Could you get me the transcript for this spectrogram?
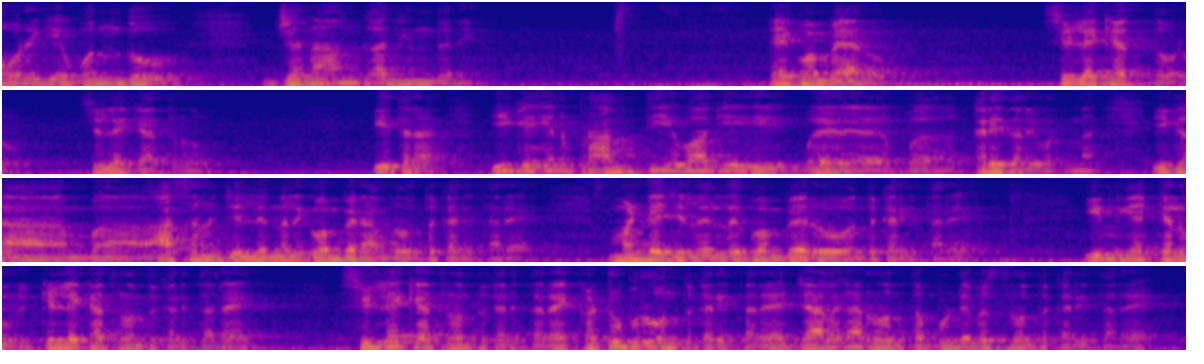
ಅವರಿಗೆ ಒಂದು ಜನಾಂಗ ನಿಂದನೆ. ಏ ಗೊಂಬೆ ಯಾರು ಸಿಳ್ಳೆ ಖ್ಯಾತದವರು, ಸಿಳ್ಳೆ ಖ್ಯಾತರು. ಈ ಥರ ಈಗ ಏನು ಪ್ರಾಂತೀಯವಾಗಿ ಕರೀತಾರೆ ಇವರನ್ನ. ಈಗ ಹಾಸನ ಜಿಲ್ಲೆಯಲ್ಲಿ ಗೊಂಬೆರಾಮರು ಅಂತ ಕರೀತಾರೆ. ಮಂಡ್ಯ ಜಿಲ್ಲೆಯಲ್ಲಿ ಗೊಂಬೆರು ಅಂತ ಕರೀತಾರೆ. ಇನ್ನು ಕೆಲವು ಕಿಳ್ಳೆ ಖ್ಯಾತರು ಅಂತ ಕರೀತಾರೆ. ಸಿಳ್ಳೆ ಖ್ಯಾತರು ಅಂತ ಕರೀತಾರೆ, ಕಟುಬ್ರು ಅಂತ ಕರೀತಾರೆ, ಜಾಲಗಾರರು ಅಂತ ಬುಂಡೆ ಬೆಸರು ಅಂತ ಕರೀತಾರೆ,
